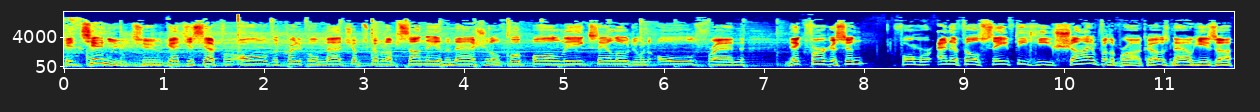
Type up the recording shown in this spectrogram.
continue to get you set for all the critical matchups coming up Sunday in the National Football League. Say hello to an old friend, Nick Ferguson, former NFL safety. He shined for the Broncos. Now he's a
